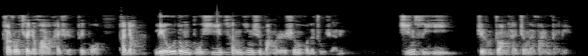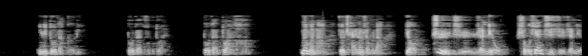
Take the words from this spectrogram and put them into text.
他说全球化要开始退坡。他讲流动不息曾经是往日生活的主旋律，仅此一役，这种状态正在发生改变，因为都在隔离，都在阻断，都在断航。那么呢，就产生什么呢？要制止人流，首先制止人流，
